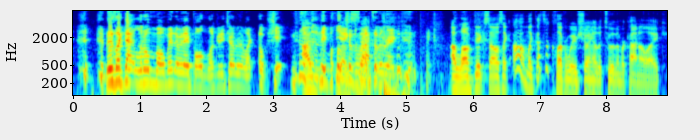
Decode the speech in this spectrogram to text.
There's like that little moment where they both look at each other and they're like, "Oh shit!" I- and they both yeah, just run to the ring. I loved it, so I was like, oh, I'm like that's a clever way of showing how the two of them are kind of like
